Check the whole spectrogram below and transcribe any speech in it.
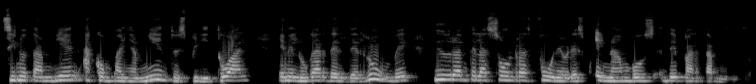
sino también acompañamiento espiritual en el lugar del derrumbe y durante las honras fúnebres en ambos departamentos.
